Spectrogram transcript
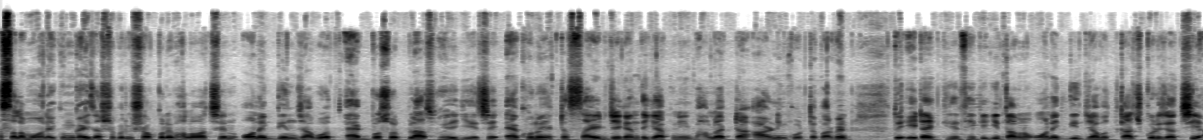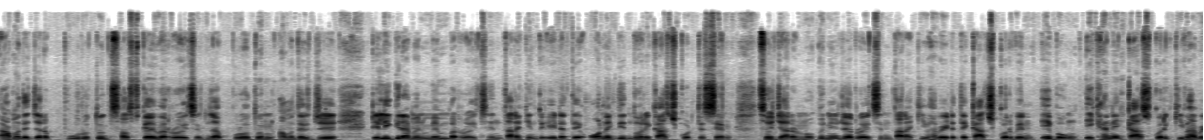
আসসালামু আলাইকুম। গাইজ, আশা করি সকলে ভালো আছেন। অনেক দিন যাবৎ এক বছর প্লাস হয়ে গিয়েছে। এখনও একটা সাইট যেখান থেকে আপনি ভালো একটা আর্নিং করতে পারবেন। তো এটা থেকে কিন্তু আমরা অনেক দিন যাবৎ কাজ করে যাচ্ছি। আমাদের যারা পুরাতন সাবস্ক্রাইবার রয়েছেন যা পুরাতন আমাদের যে টেলিগ্রামের মেম্বার রয়েছেন, তারা কিন্তু এটাতে অনেক দিন ধরে কাজ করতেছেন। সো যারা নতুন ইউজার রয়েছেন, তারা কীভাবে এটাতে কাজ করবেন এবং এখানে কাজ করে কীভাবে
